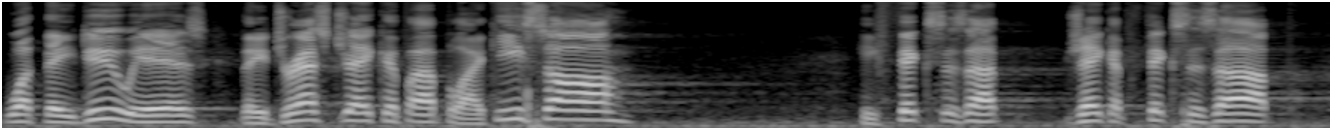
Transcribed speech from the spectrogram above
what they do is they dress Jacob up like Esau. He fixes up, Jacob fixes up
